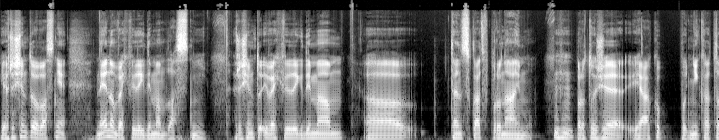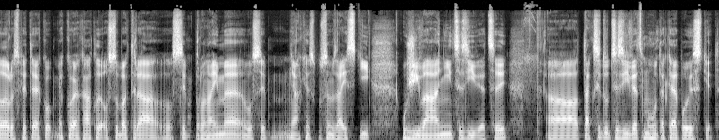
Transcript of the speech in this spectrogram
Já řeším to vlastně nejenom ve chvíli, kdy mám vlastní. Řeším to i ve chvíli, kdy mám uh, ten sklad v pronájmu. Mm-hmm. Protože já jako podnikatel, respektive jako, jako jakákoliv osoba, která si pronajme nebo si nějakým způsobem zajistí užívání cizí věci, uh, tak si tu cizí věc mohu také pojistit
